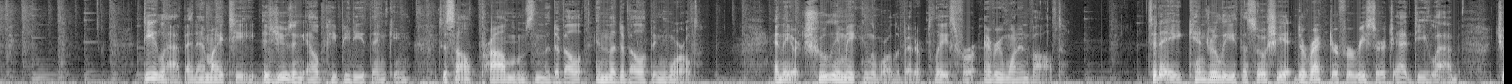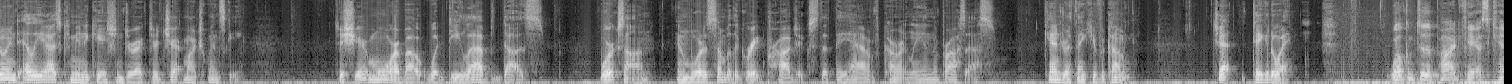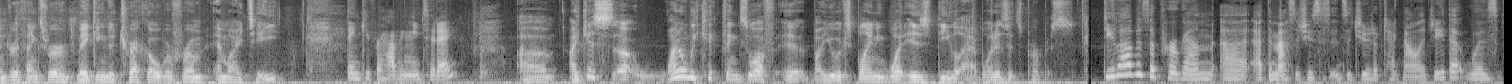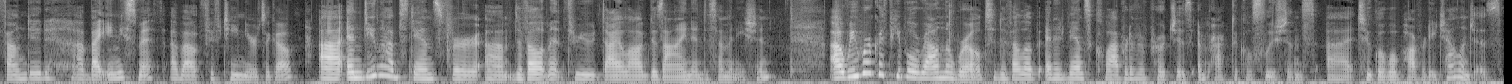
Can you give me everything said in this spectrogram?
DLab at MIT is using LPPD thinking to solve problems in the, develop, in the developing world, and they are truly making the world a better place for everyone involved. Today, Kendra Leith, Associate Director for Research at DLab, joined LEI's Communication Director Chet Marchwinski to share more about what DLab does, works on, and what are some of the great projects that they have currently in the process. Kendra, thank you for coming. Chet, take it away. Welcome to the podcast, Kendra. Thanks for making the trek over from MIT. Thank you for having me today. Um, I guess uh, why don't we kick things off uh, by you explaining what is DLab? What is its purpose? DLab is a program uh, at the Massachusetts Institute of Technology that was founded uh, by Amy Smith about 15 years ago. Uh, and DLab stands for um, Development Through Dialogue, Design, and Dissemination. Uh, we work with people around the world to develop and advance collaborative approaches and practical solutions uh, to global poverty challenges.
